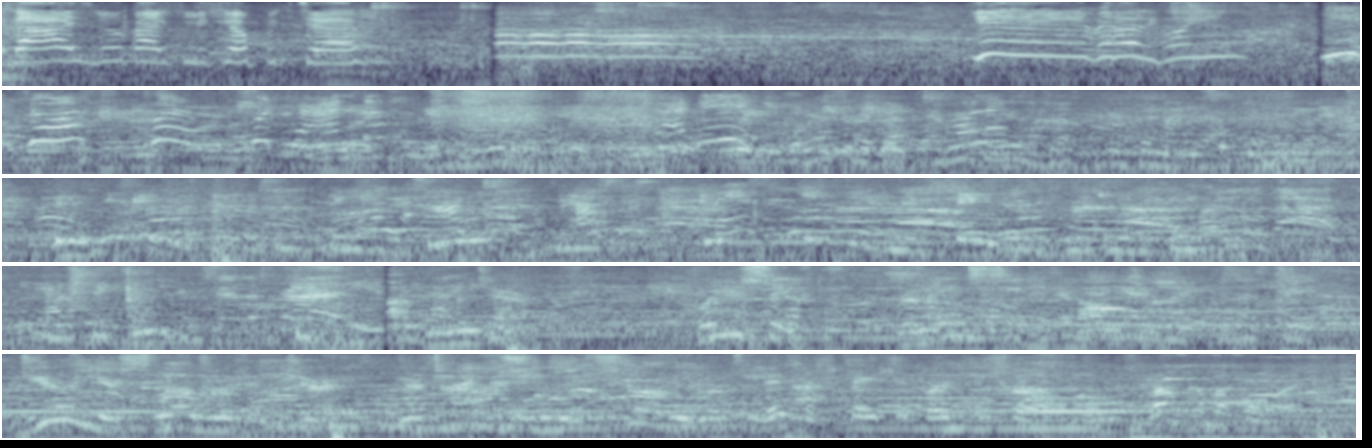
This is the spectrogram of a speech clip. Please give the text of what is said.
Hey guys, look, I'll click your picture. Ah. Yay, where are you going? We just put, put land. Daddy. momentarily. For your safety, remain seated at all times. During your slow-moving journey, your time machine will slowly rotate. This is Spaceship Earth Control. Welcome aboard.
